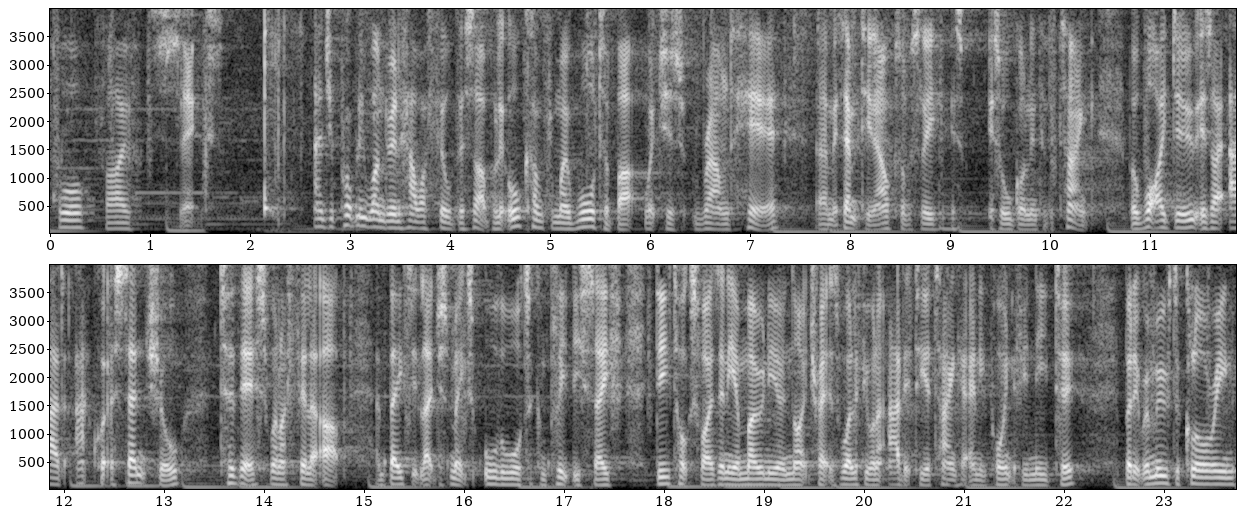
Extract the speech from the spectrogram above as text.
four, five, six. And you're probably wondering how I filled this up. Well, it all come from my water butt, which is round here. Um, it's empty now because obviously it's, it's all gone into the tank. But what I do is I add Aqua Essential to this when I fill it up. And basically that just makes all the water completely safe, detoxifies any ammonia and nitrate as well if you want to add it to your tank at any point if you need to. But it removes the chlorine,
